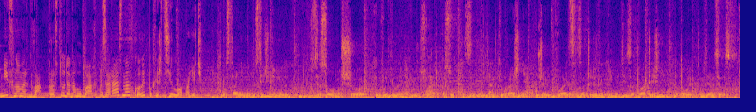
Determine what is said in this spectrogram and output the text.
Міф номер два: простуда на губах заразна, коли похирці лопають. Останніми дослідженнями з'ясовано, що виділення вірусу герпесу з ділянки ураження вже відбувається за тиждень, іноді за два тижні до того, як там з'явиться висипка.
